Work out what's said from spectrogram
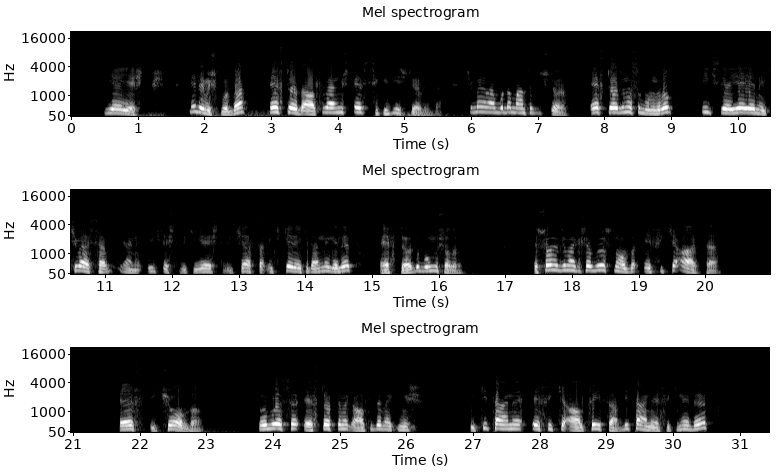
y'ye eşitmiş. Ne demiş burada? f4'e 6 vermiş f8'i istiyor bizden. Şimdi ben hemen burada mantık düşünüyorum. f4'ü nasıl bulunurum? X ile y yerine 2 versem yani x eşittir 2 y eşittir 2 yazsam 2 kere 2'den ne gelir? f4'ü bulmuş olurum. E sonracığım arkadaşlar burası ne oldu? f2 artı f2 oldu. Sonra burası f4 demek 6 demekmiş. 2 tane f2 6 ise bir tane f2 nedir?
